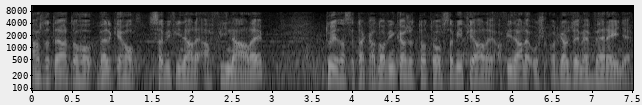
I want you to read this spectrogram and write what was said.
až do teda toho veľkého semifinále a finále. Tu je zase taká novinka, že toto semifinále a finále už organizujeme verejne.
